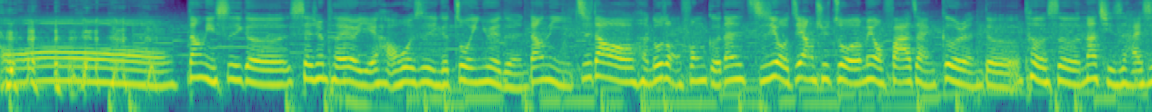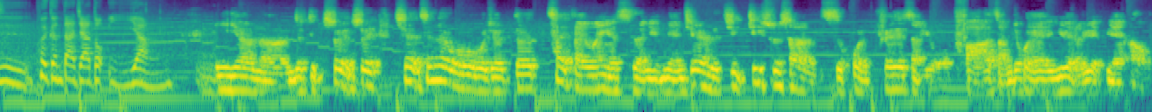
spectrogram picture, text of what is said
哦，当你是一个 session player 也好，或者是一个做音乐的人，当你知道很多种风格，但是只有这样去做，而没有发展个人的特色，那其实还是会跟大家都一样。一样的，就所以所以现现在我我觉得在台湾也是啊，年年轻人的技技术上是会非常有发展，就会越来越变好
